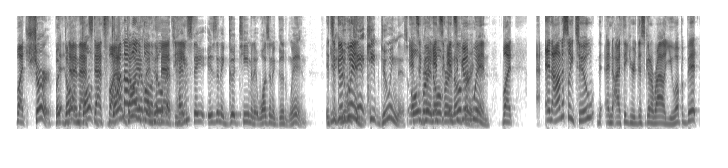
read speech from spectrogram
But sure, but don't, and that's, don't, that's fine. Don't I'm not willing to call them a bad team. Penn State isn't a good team and it wasn't a good win. It's you, a good you, win. We can't keep doing this it's over good, and it's, over it's and over. It's a good win. But and honestly too, and I think you're this is going to rile you up a bit.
